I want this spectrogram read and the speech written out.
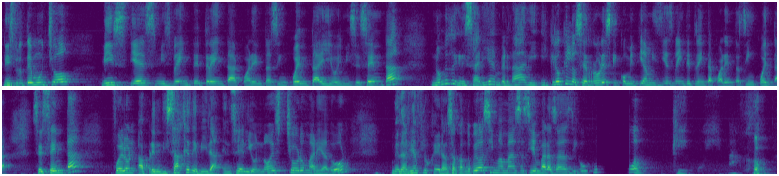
Disfruté mucho mis 10, mis 20, 30, 40, 50 y hoy mis 60. No me regresaría en verdad. Y, y creo que los errores que cometí a mis 10, 20, 30, 40, 50, 60 fueron aprendizaje de vida, en serio. No es choro mareador. Me daría flojera. O sea, cuando veo así mamás así embarazadas, digo, wow, qué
